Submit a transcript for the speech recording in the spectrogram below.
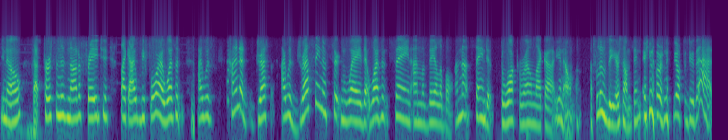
You know, that person is not afraid to. Like I before, I wasn't. I was kind of dress. I was dressing a certain way that wasn't saying I'm available. I'm not saying to to walk around like a you know a floozy or something. You know, you have to do that.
